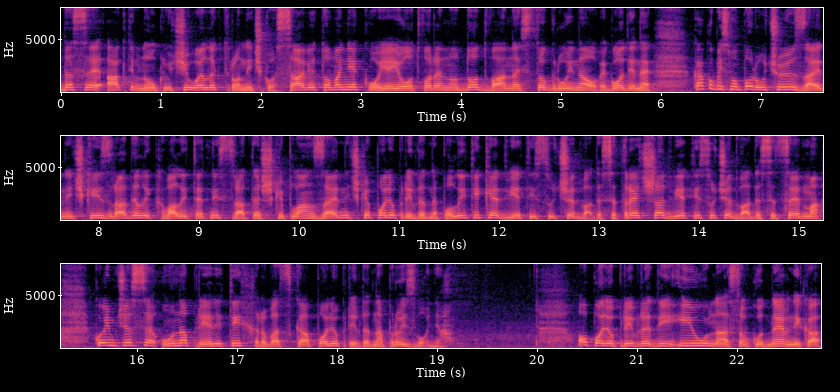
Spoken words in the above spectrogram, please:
da se aktivno uključi u elektroničko savjetovanje koje je otvoreno do 12. rujna ove godine. Kako bismo poručuju zajednički izradili kvalitetni strateški plan zajedničke poljoprivredne politike 2023-2027 kojim će se unaprijediti hrvatska poljoprivredna proizvodnja. O poljoprivredi i u nastavku dnevnika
